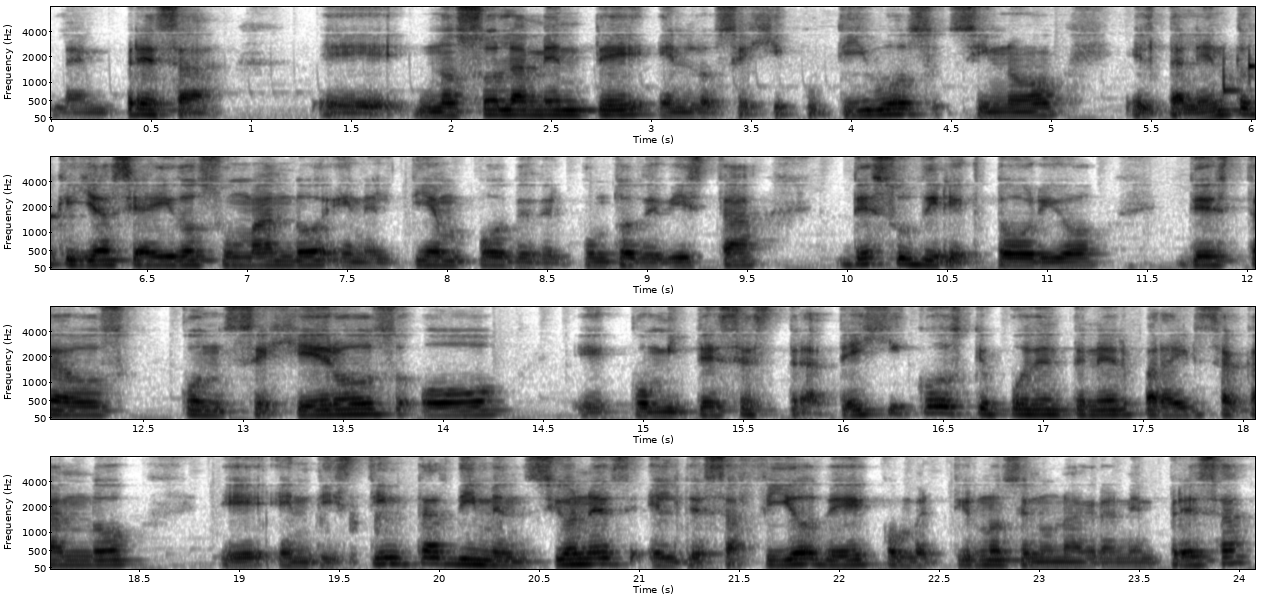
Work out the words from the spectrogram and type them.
la empresa eh, no solamente en los ejecutivos, sino el talento que ya se ha ido sumando en el tiempo desde el punto de vista de su directorio, de estos consejeros o eh, comités estratégicos que pueden tener para ir sacando eh, en distintas dimensiones el desafío de convertirnos en una gran empresa.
